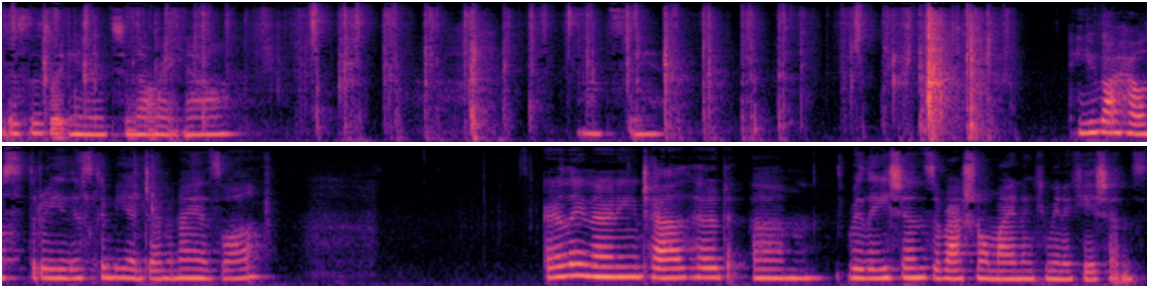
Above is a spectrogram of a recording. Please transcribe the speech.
This is what you need to know right now. Let's see. You got house three. This could be a Gemini as well early learning, childhood um, relations, the rational mind, and communications.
